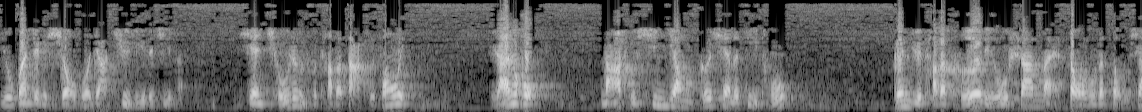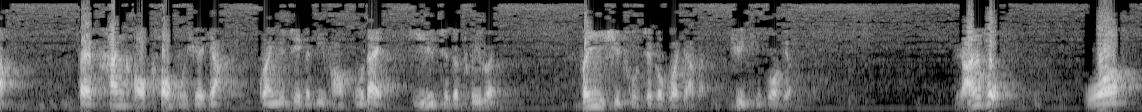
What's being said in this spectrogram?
有关这个小国家距离的记载，先求证出它的大体方位，然后拿出新疆各县的地图，根据它的河流、山脉、道路的走向。再参考考古学家关于这个地方古代遗址的推论，分析出这个国家的具体坐标，然后我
